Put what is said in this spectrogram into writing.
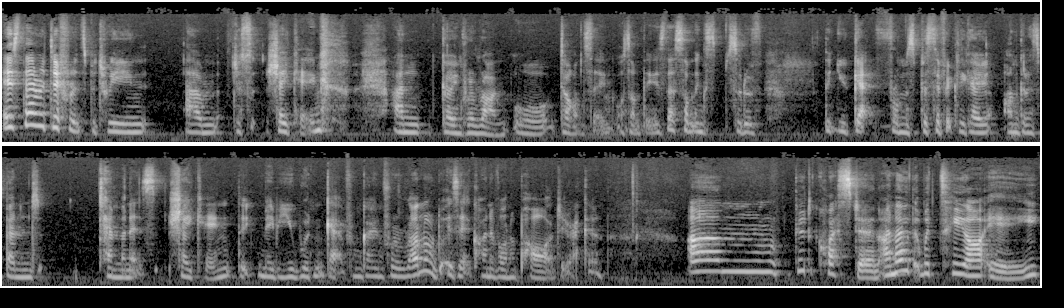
Is there a difference between um, just shaking and going for a run or dancing or something? Is there something sort of that you get from specifically going, I'm going to spend 10 minutes shaking that maybe you wouldn't get from going for a run, or is it kind of on a par, do you reckon? Um, good question. I know that with TRE,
